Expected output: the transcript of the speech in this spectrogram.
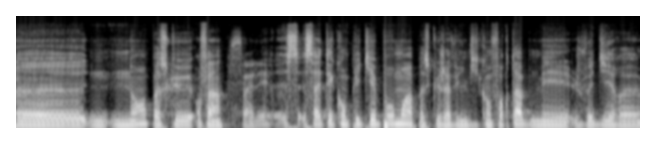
Euh, non, parce que, enfin, Ça allait. euh, ça a été compliqué pour moi parce que j'avais une vie confortable, mais je veux dire, euh,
